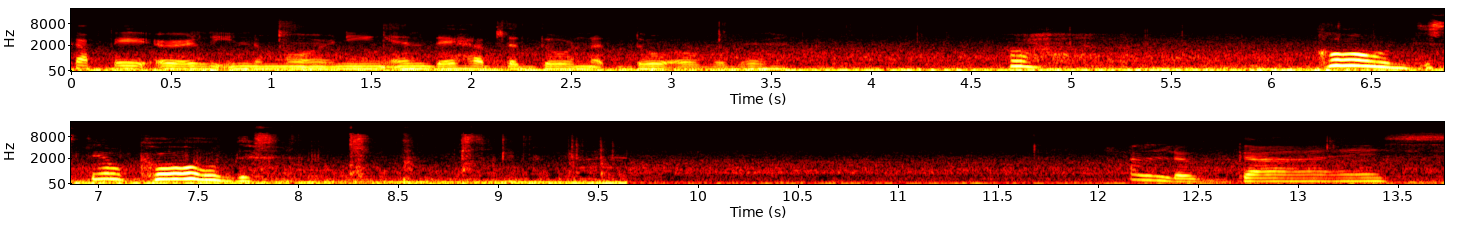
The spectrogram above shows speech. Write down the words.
Cafe early in the morning and they have the donut door over there. Oh, cold, still cold. Hello guys.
